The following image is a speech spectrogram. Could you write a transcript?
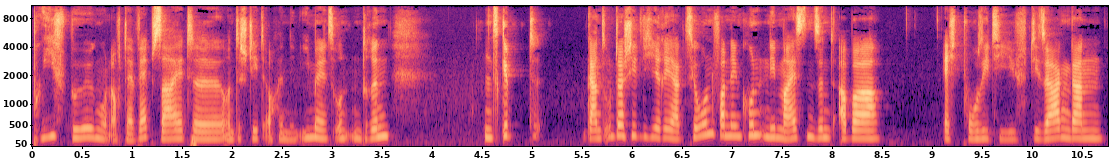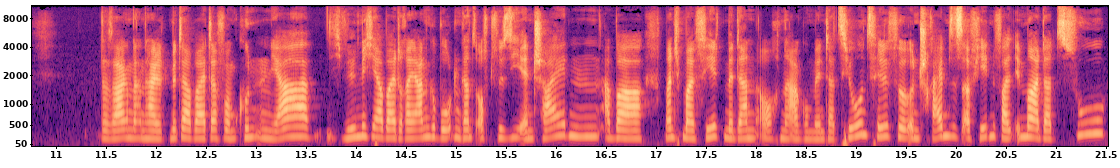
Briefbögen und auf der Webseite und es steht auch in den E-Mails unten drin. Und es gibt ganz unterschiedliche Reaktionen von den Kunden. Die meisten sind aber echt positiv. Die sagen dann, da sagen dann halt Mitarbeiter vom Kunden, ja, ich will mich ja bei drei Angeboten ganz oft für sie entscheiden, aber manchmal fehlt mir dann auch eine Argumentationshilfe und schreiben sie es auf jeden Fall immer dazu.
